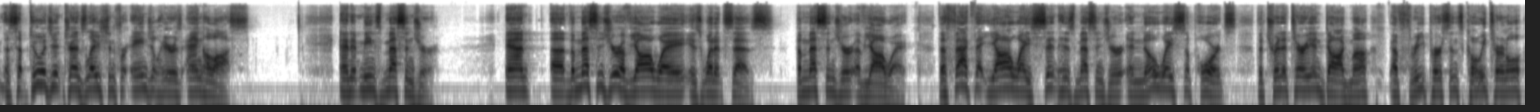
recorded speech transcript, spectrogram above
The Septuagint translation for angel here is angelos, and it means messenger. And uh, the messenger of Yahweh is what it says. The messenger of Yahweh. The fact that Yahweh sent his messenger in no way supports the Trinitarian dogma of three persons, co eternal,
